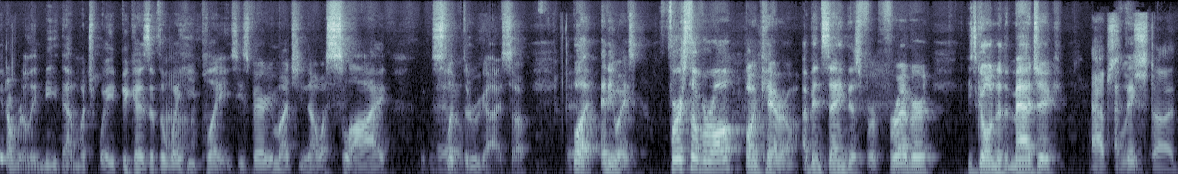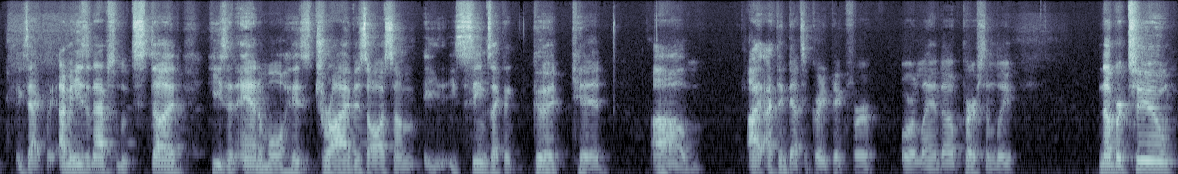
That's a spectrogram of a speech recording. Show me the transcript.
you don't really need that much weight because of the way he plays. He's very much you know a sly, slip through guy. So, Yeah. but anyways, first overall, Banchero. I've been saying this for forever. He's going to the Magic. Absolute stud. Exactly. I mean, he's an absolute stud. He's an animal. His drive is awesome. He, he seems like a good kid. Um, I, I think that's a great pick for Orlando personally. Number two,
